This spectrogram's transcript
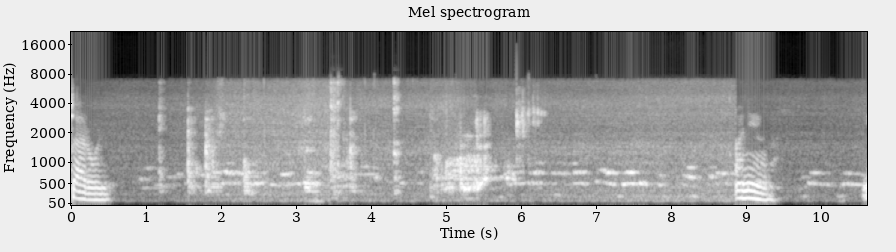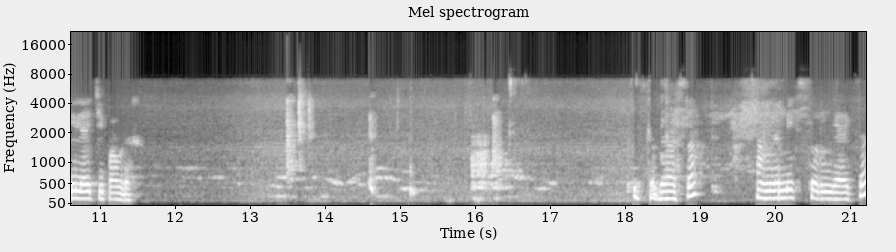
चारोळी. आणि इलायची पावडर. सगळं असं चांगलं मिक्स करून घ्यायचं.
